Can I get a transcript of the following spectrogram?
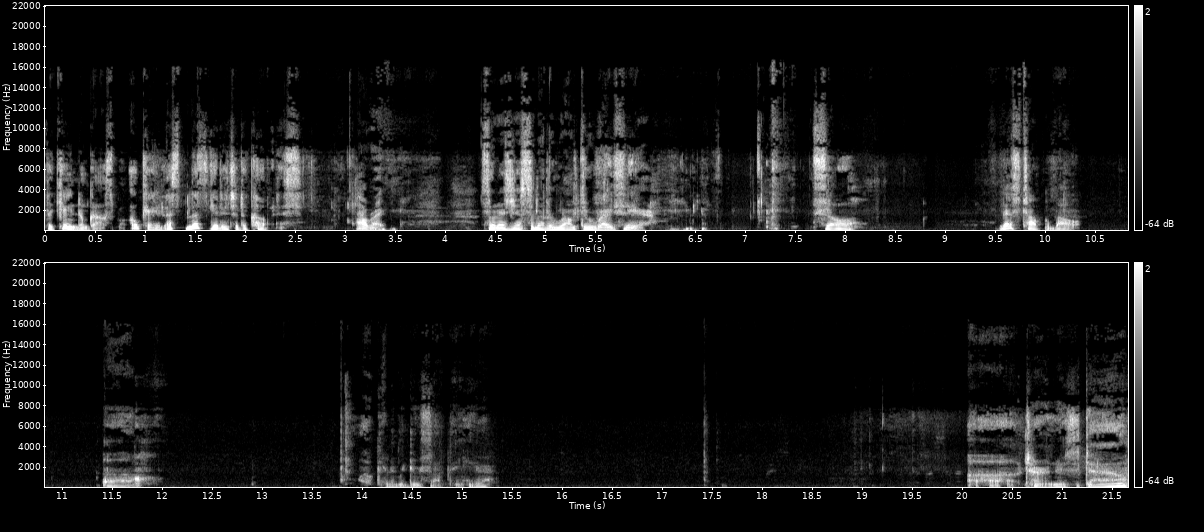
the kingdom gospel. Okay, let's let's get into the covenants. All right. So that's just a little run through right there. So let's talk about uh, Okay, let me do something here. Uh, turn this down.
